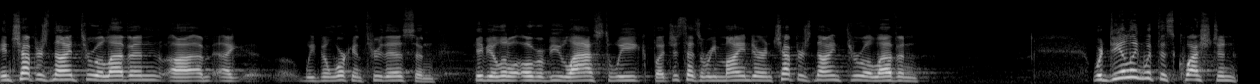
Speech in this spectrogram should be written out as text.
In chapters 9 through 11, uh, I, we've been working through this and gave you a little overview last week, but just as a reminder, in chapters 9 through 11, we're dealing with this question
